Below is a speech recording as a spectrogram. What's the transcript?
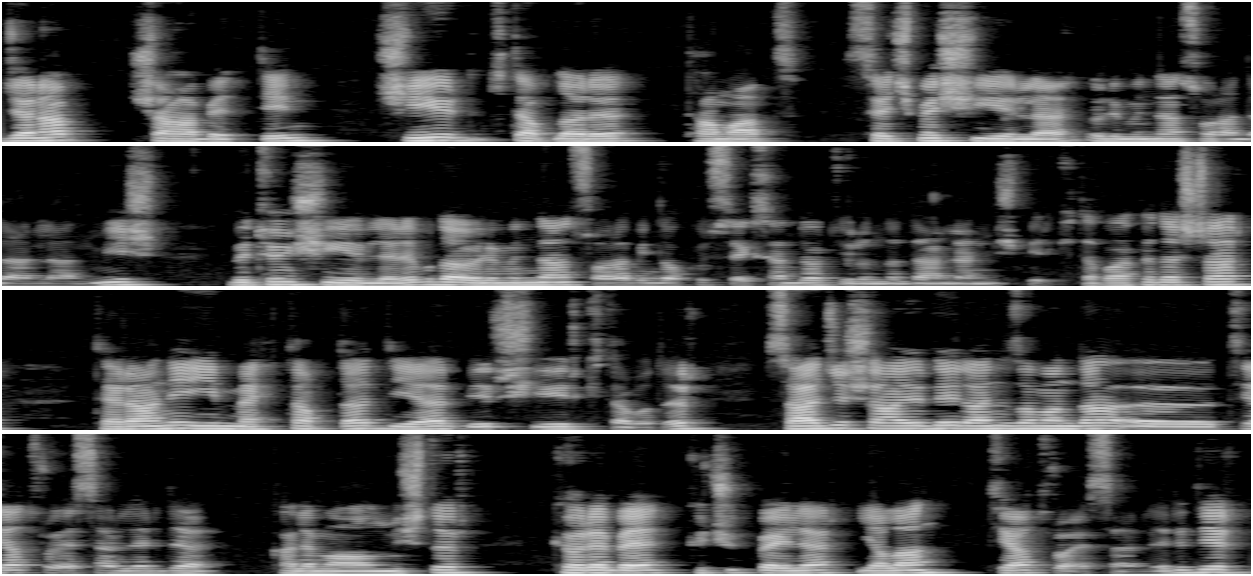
Cenap Şahabettin. Şiir kitapları Tamat, Seçme Şiirler ölümünden sonra derlenmiş. Bütün şiirleri bu da ölümünden sonra 1984 yılında derlenmiş bir kitap arkadaşlar. Terane-i Mehtap da diğer bir şiir kitabıdır. Sadece şair değil aynı zamanda e, tiyatro eserleri de kaleme almıştır. Körebe, Küçük Beyler, Yalan tiyatro eserleridir.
